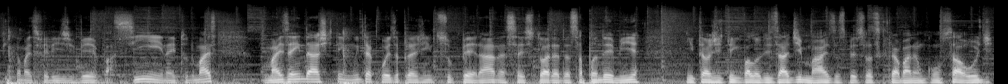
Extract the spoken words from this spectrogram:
fica mais feliz de ver vacina e tudo mais, mas ainda acho que tem muita coisa pra gente superar nessa história dessa pandemia. Então a gente tem que valorizar demais as pessoas que trabalham com saúde.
